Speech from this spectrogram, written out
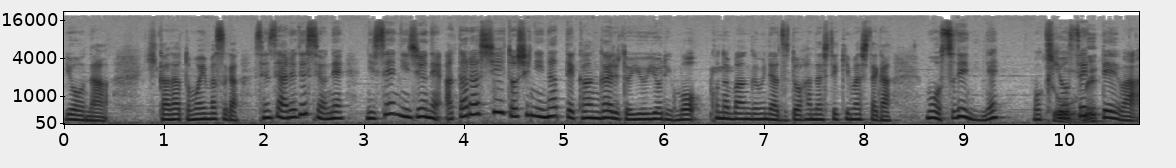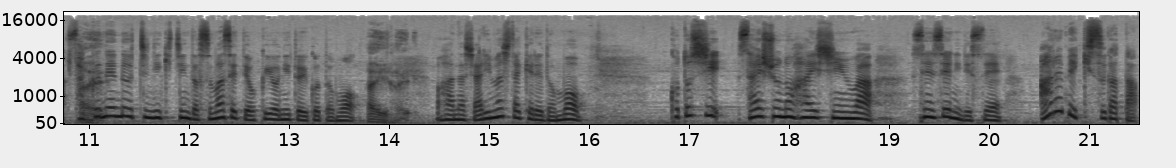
ような日かなと思いますが、先生あれですよね。2020年新しい年になって考えるというよりもこの番組ではずっとお話してきましたが、もうすでにね。目標設定は昨年のうちにきちんと済ませておくようにということもお話ありましたけれども、今年最初の配信は先生にですねあるべき姿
